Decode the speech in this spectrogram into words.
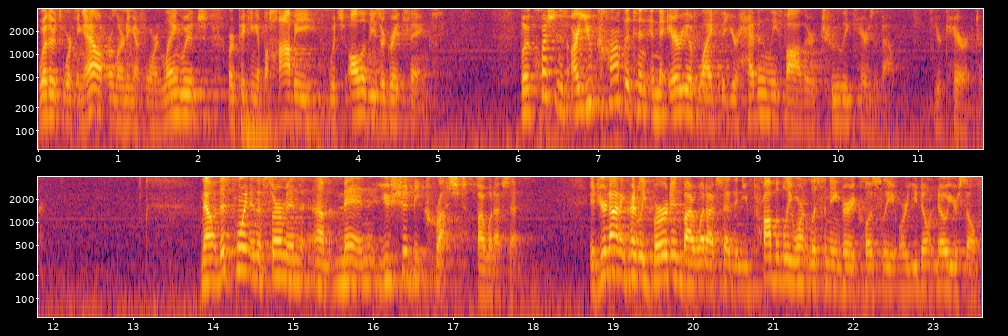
Whether it's working out or learning a foreign language or picking up a hobby, which all of these are great things. But the question is are you competent in the area of life that your heavenly Father truly cares about? your character. Now, at this point in the sermon, um, men, you should be crushed by what I've said. If you're not incredibly burdened by what I've said, then you probably weren't listening very closely or you don't know yourself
